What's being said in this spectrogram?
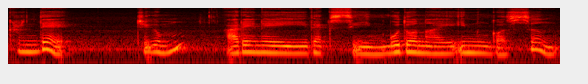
그런데 지금 RNA 백신 모더나에 있는 것은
